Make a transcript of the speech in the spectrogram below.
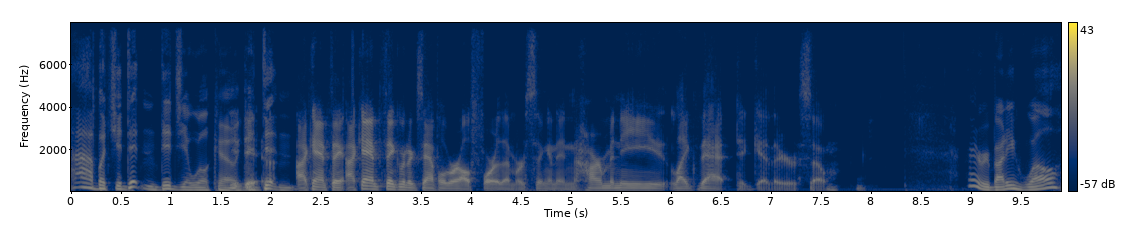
Ah, but you didn't, did you, Wilco? You did. didn't. I can't think. I can't think of an example where all four of them are singing in harmony like that together. So All right, everybody. Well,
